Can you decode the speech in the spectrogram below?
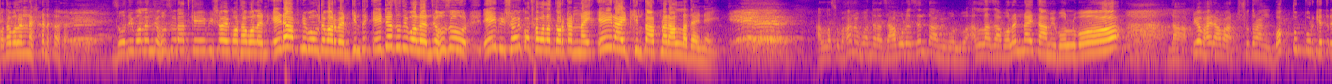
কথা বলেন না কেন? যদি বলেন যে, হুজুর, আজকে এই বিষয়ে কথা বলেন। এটা আপনি বলতে পারবেন, কিন্তু এটা যদি বলেন যে, হুজুর, এই বিষয়ে কথা বলার দরকার নাই, এই রাইট কিন্তু আপনার আল্লাহ দেয় নাই। আল্লাহ সুবহান যা বলেছেন তা আমি বলব। আল্লাহ যা বলেন নাই তা আমি বলব। না, প্রিয় ভাইরা আমার, সুতরাং বক্তব্যর ক্ষেত্রে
